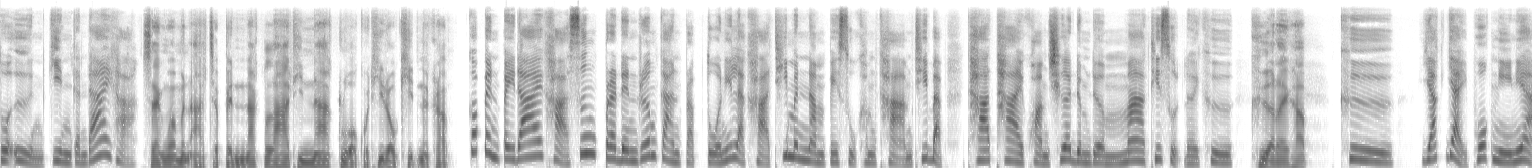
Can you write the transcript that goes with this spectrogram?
ตัวอื่นกินกันได้ค่ะ แสดงว่ามันอาจจะเป็นนักล่าที่น่ากลัวกว่าที่เราคิดนะครับ ก็เป็นไปได้ค่ะ ซึ่งประเด็นเรื่องการปรับตัวนี่แหละค่ะ ที่มันนำไปสู่คำถามที่แบบท้าทายความเชื่อเดิมๆมากที่สุดเลยคือ คืออะไรครับ คือยักษ์ใหญ่พวกนี้เนี่ย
